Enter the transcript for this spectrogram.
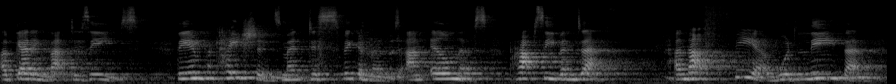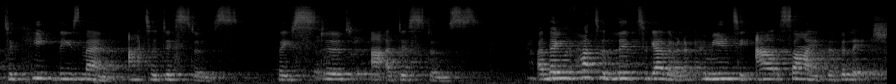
of getting that disease. The implications meant disfigurement and illness, perhaps even death. And that fear would lead them to keep these men at a distance. They stood at a distance. And they would have had to live together in a community outside the village.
